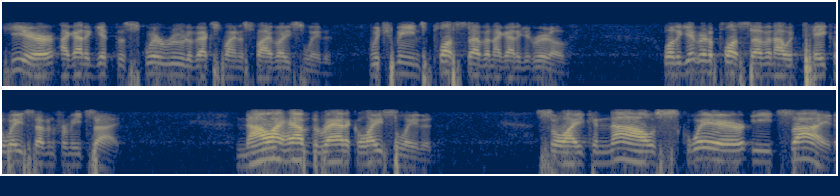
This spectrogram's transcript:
here, I got to get the square root of x minus 5 isolated, which means plus 7 I got to get rid of. Well, to get rid of plus 7, I would take away 7 from each side. Now I have the radical isolated. So I can now square each side.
